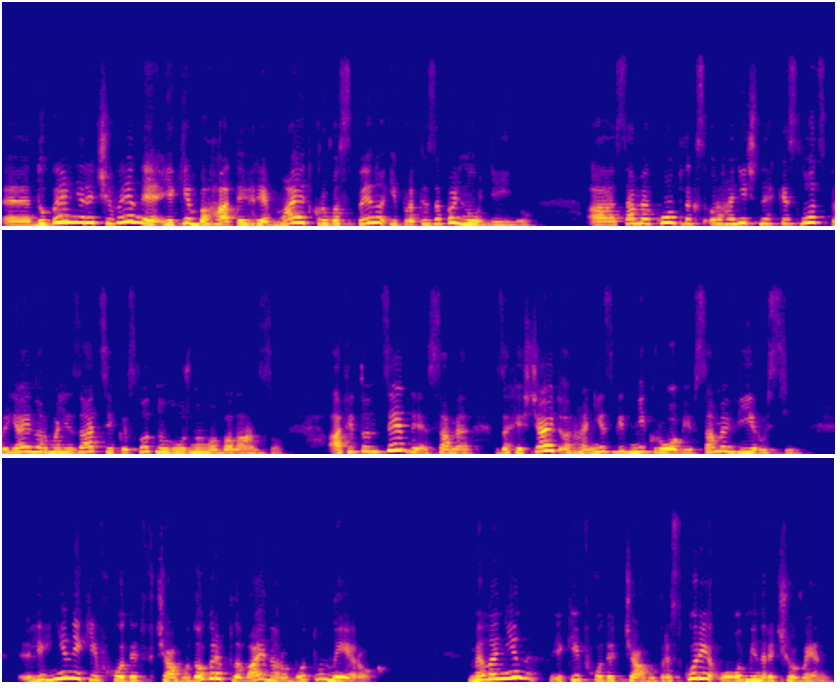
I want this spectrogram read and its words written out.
Е, Дубильні речовини, яким багатий гриб, мають кровоспину і протизапальну дію. Саме комплекс органічних кислот сприяє нормалізації кислотно-лужного балансу. А фітонциди саме захищають організм від мікробів, саме вірусів. Лігнін, який входить в чагу, добре впливає на роботу нирок. Меланін, який входить в чагу, прискорює обмін речовин.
